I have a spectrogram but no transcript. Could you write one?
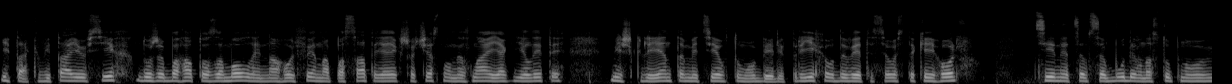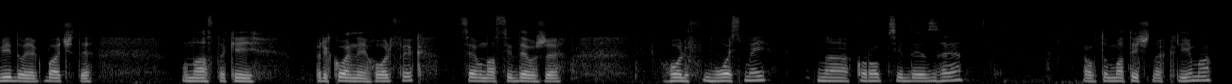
І так, вітаю всіх. Дуже багато замовлень на гольфи, на пасати. Я, якщо чесно, не знаю, як ділити між клієнтами ці автомобілі. Приїхав дивитися ось такий гольф. Ціни це все буде в наступному відео. Як бачите, у нас такий прикольний гольфик. Це у нас іде вже гольф 8 на коробці DSG. Автоматична кліма.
